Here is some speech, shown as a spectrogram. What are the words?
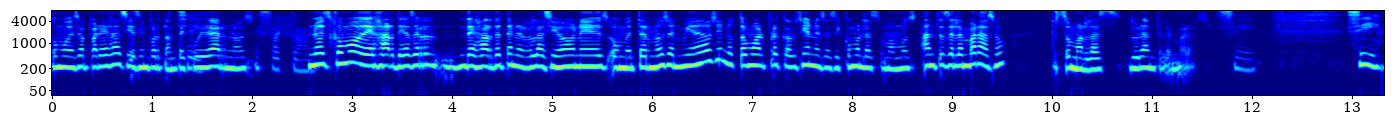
como esa pareja, sí es importante Sí. cuidarnos. Exactamente. No es como dejar de hacer, dejar de tener relaciones o meternos en miedo, sino tomar precauciones, así como las tomamos antes del embarazo, pues tomarlas durante el embarazo. Sí. Sí.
